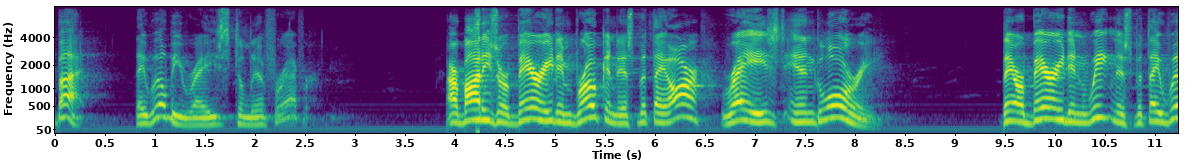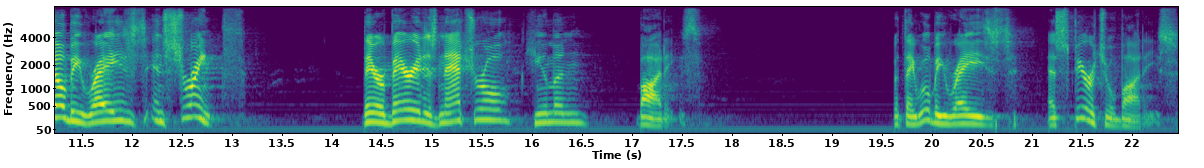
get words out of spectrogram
but they will be raised to live forever. Our bodies are buried in brokenness, but they are raised in glory. They are buried in weakness, but they will be raised in strength. They are buried as natural human bodies, but they will be raised as spiritual bodies.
